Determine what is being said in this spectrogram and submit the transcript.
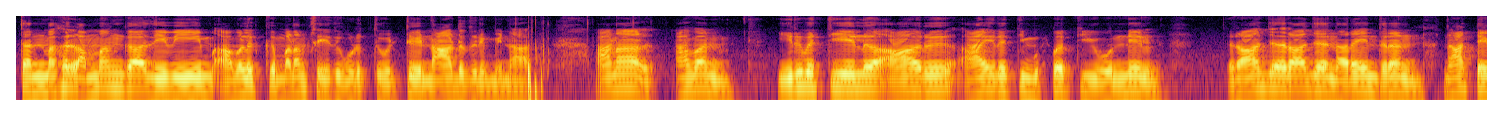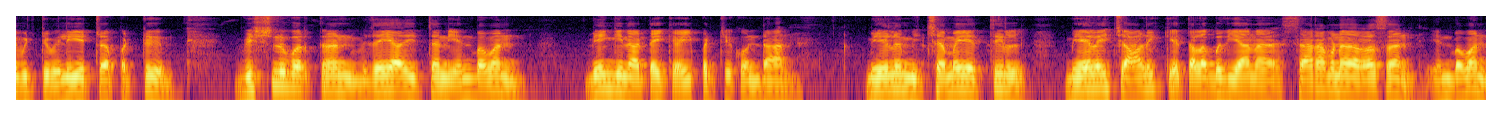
தன் மகள் அம்மங்காதேவியையும் அவளுக்கு மனம் செய்து கொடுத்துவிட்டு நாடு திரும்பினார். ஆனால் அவன் இருபத்தி ஏழு ஆறு ஆயிரத்தி முப்பத்தி ஒன்றில் ராஜராஜ நரேந்திரன் நாட்டை விட்டு வெளியேற்றப்பட்டு விஷ்ணுவர்த்தனன் விஜயாதித்தன் என்பவன் வேங்கி நாட்டை கைப்பற்றி கொண்டான். மேலும் இச்சமயத்தில் மேலை சாளுக்கிய தளபதியான சரவண அரசன் என்பவன்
